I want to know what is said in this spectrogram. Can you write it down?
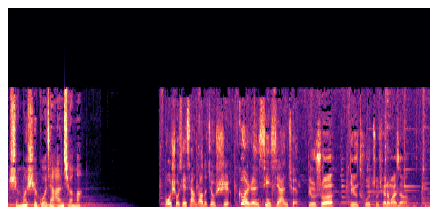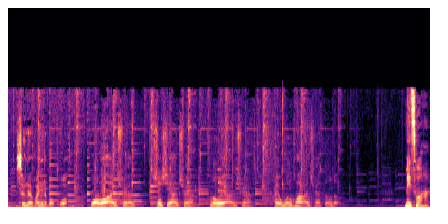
什么是国家安全吗？我首先想到的就是个人信息安全，比如说领土主权的完整、生态环境的保护、网络安全。信息安全、能源安全，还有文化安全等等。没错啊，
